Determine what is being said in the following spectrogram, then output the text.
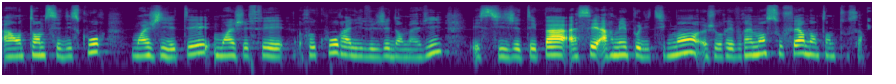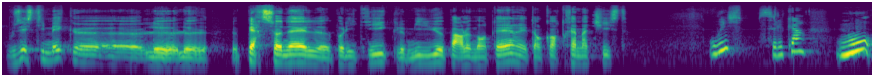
à entendre ces discours. Moi, j'y étais. Moi, j'ai fait recours à l'IVG dans ma vie. Et si j'étais pas assez armée politiquement, j'aurais vraiment souffert d'entendre tout ça. Vous estimez que le, personnel politique, le milieu parlementaire est encore très machiste? Oui, c'est le cas. Nous,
